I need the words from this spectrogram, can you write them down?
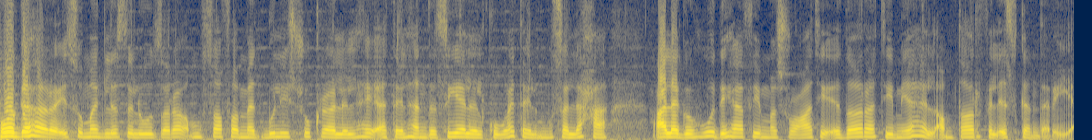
وجه رئيس مجلس الوزراء مصطفى مدبولي الشكر للهيئة الهندسية للقوات المسلحة على جهودها في مشروعات إدارة مياه الأمطار في الإسكندرية.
